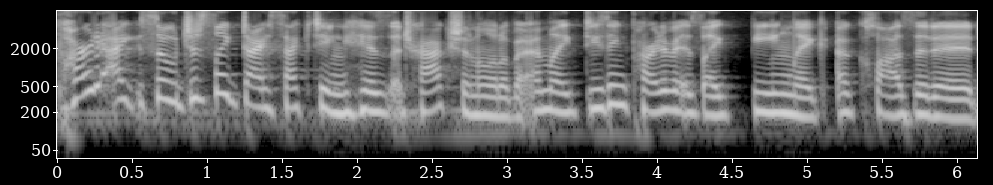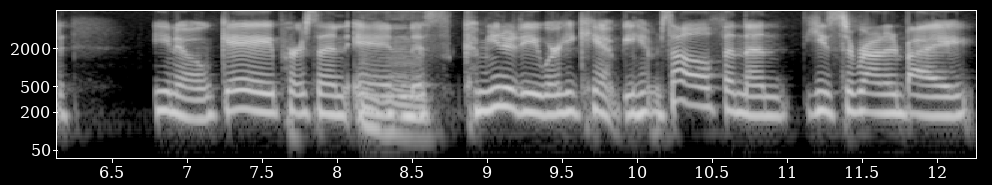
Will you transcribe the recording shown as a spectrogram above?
part I so just like dissecting his attraction a little bit. I'm like, do you think part of it is like being like a closeted, you know, gay person in Mm-hmm. this community where he can't be himself, and then he's surrounded by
